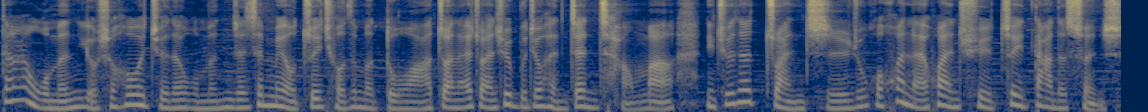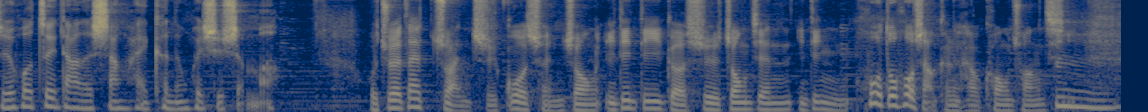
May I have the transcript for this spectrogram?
当然，我们有时候会觉得我们人生没有追求这么多啊，转来转去不就很正常吗？你觉得转职如果换来换去，最大的损失或最大的伤害可能会是什么？我觉得在转职过程中，一定第一个是中间一定或多或少可能还有空窗期。嗯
